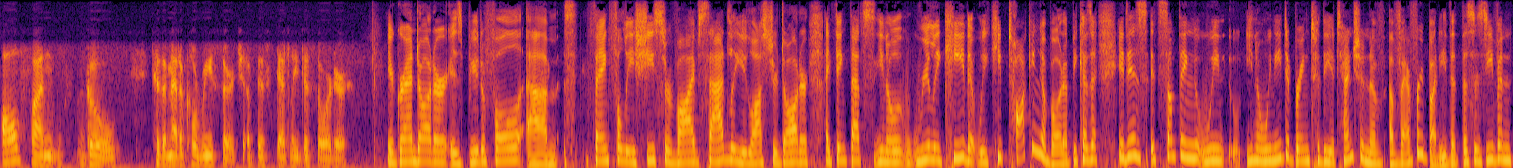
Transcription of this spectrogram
All funds go to the medical research of this deadly disorder. Your granddaughter is beautiful. Um, thankfully, she survived. Sadly, you lost your daughter. I think that's you know really key that we keep talking about it because it, it is it's something we you know we need to bring to the attention of, of everybody that this is even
